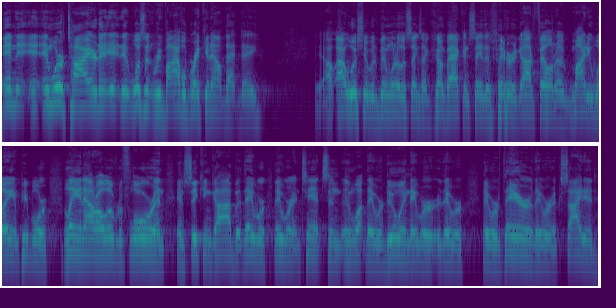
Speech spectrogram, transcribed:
and, and we're tired. It, it wasn't revival breaking out that day. I, I, wish it would have been one of those things I could come back and say the Spirit of God fell in a mighty way and people were laying out all over the floor and, and seeking God, but they were, they were intense in, in what they were doing. They were, they, were, they were there, they were excited.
